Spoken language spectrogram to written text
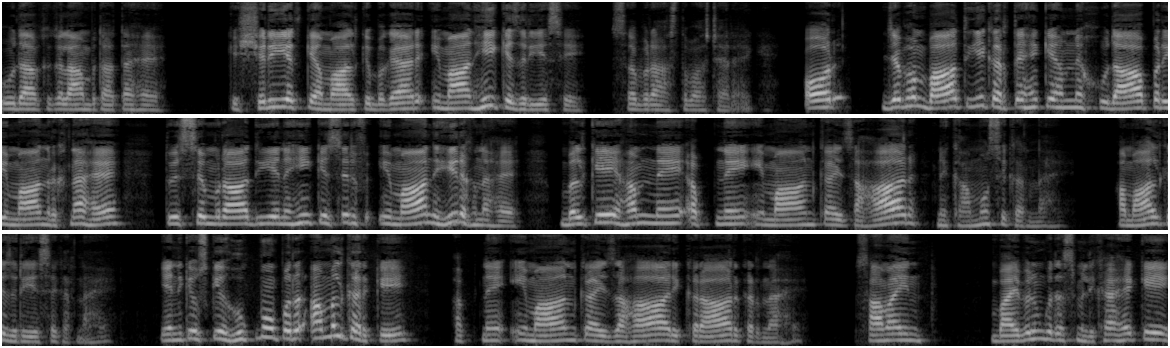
خدا کا کلام بتاتا ہے کہ شریعت کے امال کے بغیر ایمان ہی کے ذریعے سے سب راست باز ٹھہرائے گے اور جب ہم بات یہ کرتے ہیں کہ ہم نے خدا پر ایمان رکھنا ہے تو اس سے مراد یہ نہیں کہ صرف ایمان ہی رکھنا ہے، بلکہ ہم نے اپنے ایمان کا اظہار اپنے کاموں سے کرنا ہے، امال کے ذریعے سے کرنا ہے۔ یعنی کہ اس کے حکموں پر عمل کر کے اپنے ایمان کا اظہار، اقرار کرنا ہے۔ سامعین، بائبل مقدس میں لکھا ہے کہ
